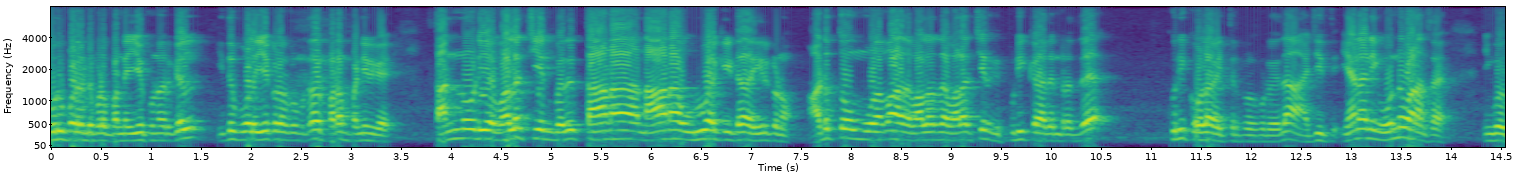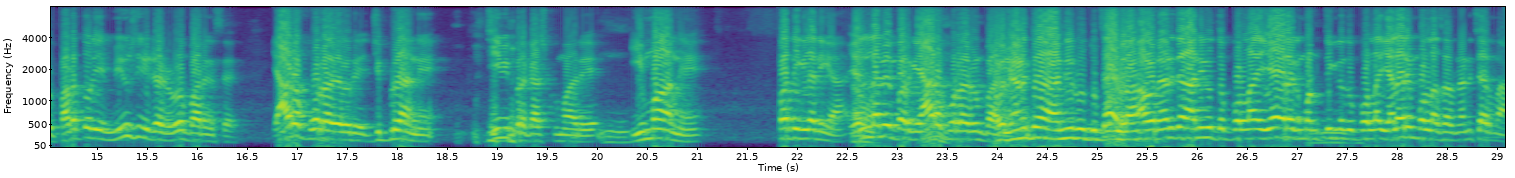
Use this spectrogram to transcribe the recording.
ஒரு படம் ரெண்டு படம் பண்ண இயக்குனர்கள் இது போல இயக்குனர்கள் மட்டும் படம் பண்ணியிருக்காரு தன்னுடைய வளர்ச்சி என்பது தானா நானா உருவாக்கிட்டு தான் இருக்கணும். அடுத்தவங்க மூலமா அதை வளர்ற வளர்ச்சி எனக்கு பிடிக்காதுன்றத குறிக்கோளா வைத்திருக்கக்கூடியது தான் அஜித். ஏன்னா நீங்க ஒண்ணு வேணாம் சார். நீங்க ஒரு படத்துடைய மியூசிக் டேரக்டர் கூட பாருங்க சார். யாரோ போடுறாரு ஒரு ஜிப்ரானு ஜிவி பிரகாஷ் குமார் இமானு பாத்தீங்களா நீங்க? எல்லாமே பாருங்க. யார போடுறாருன்னு அவர் பாருங்க நினைச்சா அனிருத் சார், போடலாம். அவர் நினைச்சா அனிருத்த போடலாம். ஏ ரகுமான் தூக்கினது போடலாம். எல்லாரையும் போடலாம் சார். நினைச்சாருன்னா.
